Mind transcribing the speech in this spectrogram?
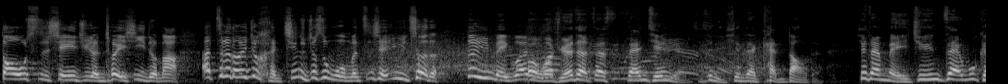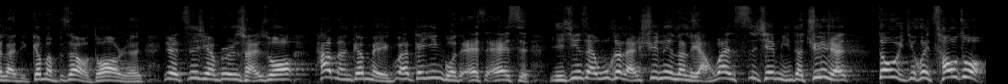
都是现役军人退役的嘛。啊，这个东西就很清楚，就是我们之前预测的。对于美国来说，我觉得这三千人只是你现在看到的。现在美军在乌克兰，你根本不知道有多少人，因为之前不是传说他们跟美国、跟英国的 SS 已经在乌克兰训练了两万四千名的军人，都已经会操作。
